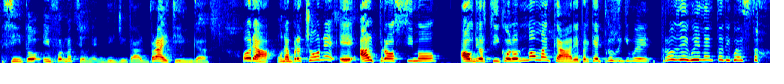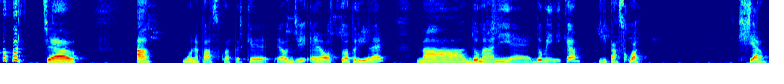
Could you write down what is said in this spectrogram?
sito informazione digital writing. Ora un abbraccione e al prossimo audio articolo non mancare perché è il prosegui- proseguimento di questo. Ciao. Ah, buona Pasqua perché oggi è 8 aprile, ma domani è domenica di Pasqua. Ciao.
